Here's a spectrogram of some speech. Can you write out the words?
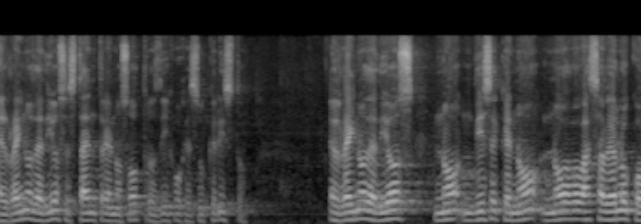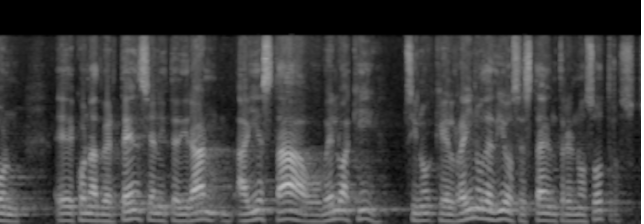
El reino de Dios está entre nosotros, dijo Jesucristo. El reino de Dios no dice que no, no vas a verlo con, eh, con advertencia, ni te dirán, ahí está o velo aquí, sino que el reino de Dios está entre nosotros.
